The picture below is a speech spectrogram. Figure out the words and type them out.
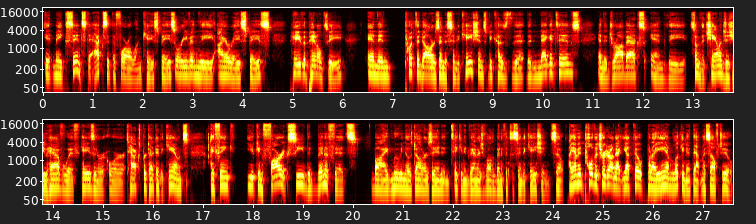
it makes sense to exit the 401k space or even the IRA space, pay the penalty, and then put the dollars into syndications because the the negatives and the drawbacks and the some of the challenges you have with Ks or, or tax protected accounts, I think you can far exceed the benefits by moving those dollars in and taking advantage of all the benefits of syndication. So I haven't pulled the trigger on that yet though, but I am looking at that myself too.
